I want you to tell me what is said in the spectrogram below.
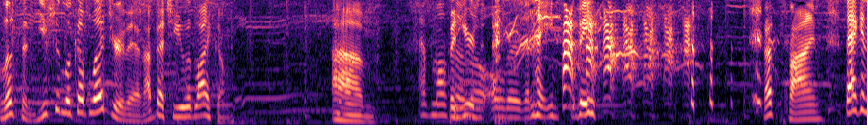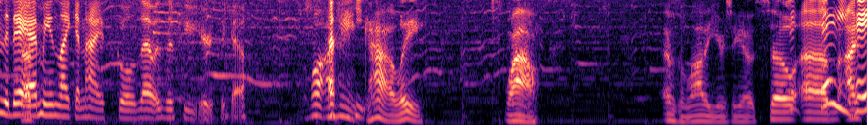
listen, you should look up Ledger then. I bet you you would like them. Um, I'm also But a little older than I used to be. that's fine. back in the day, I mean like in high school. That was a few years ago. Well, I A mean, few. golly, wow, that was a lot of years ago. So, um, hey, I hey,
